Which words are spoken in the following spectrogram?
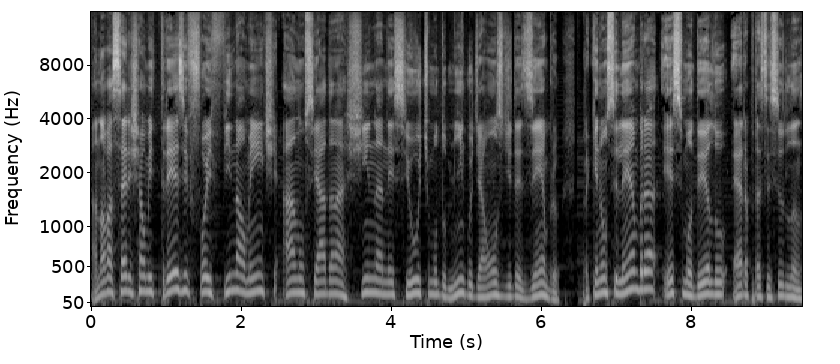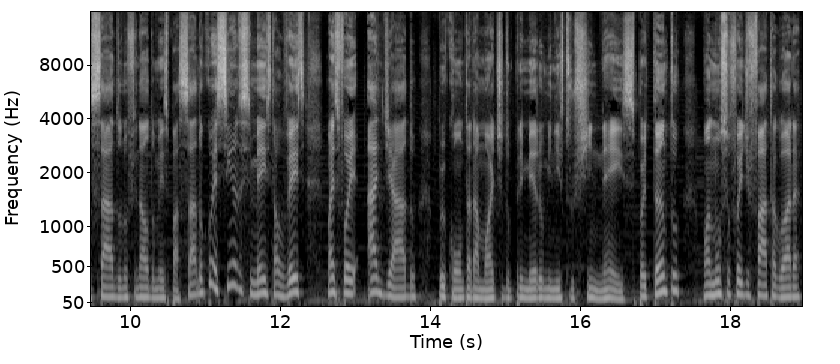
A nova série Xiaomi 13 foi finalmente anunciada na China nesse último domingo, dia 11 de dezembro. Para quem não se lembra, esse modelo era para ter sido lançado no final do mês passado, no comecinho desse mês talvez, mas foi adiado por conta da morte do primeiro-ministro chinês. Portanto, o anúncio foi de fato agora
